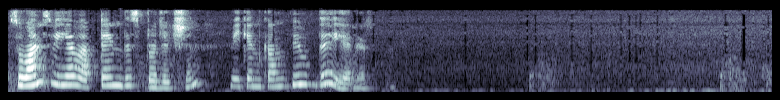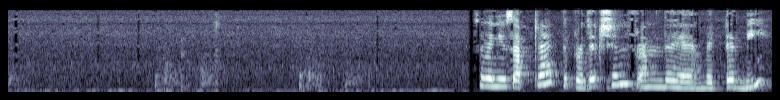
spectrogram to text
so once we have obtained this projection we can compute the error So when you subtract the projection from the vector b,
